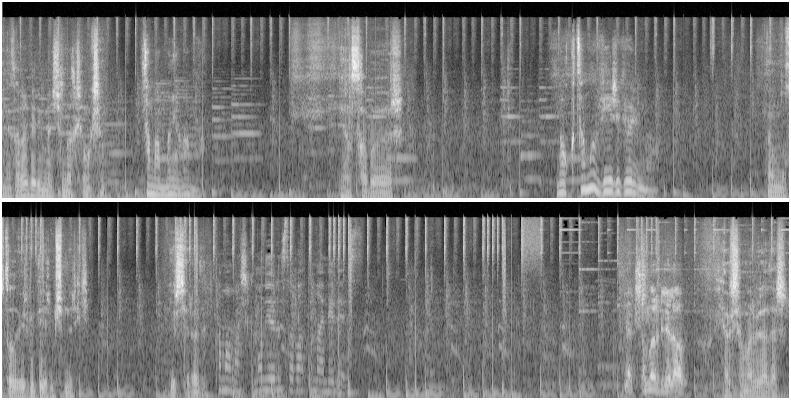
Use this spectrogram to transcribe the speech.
E, ne karar vereyim ben şimdi akşam akşam? Tamam mı yalan mı? Ya sabır. Nokta mı virgül mü? Tamam noktalı virgül diyelim şimdilik. Gir içeri hadi. Tamam aşkım onu yarın sabahtan hallederiz. İyi akşamlar Bilal abi. İyi akşamlar birader.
